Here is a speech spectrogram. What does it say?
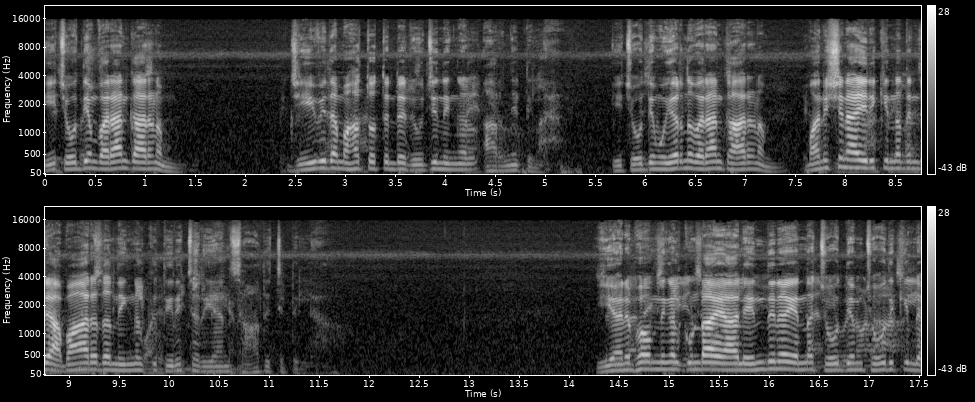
ഈ ചോദ്യം വരാൻ കാരണം ജീവിത മഹത്വത്തിന്റെ രുചി നിങ്ങൾ അറിഞ്ഞിട്ടില്ല. ഈ ചോദ്യം ഉയർന്നു വരാൻ കാരണം മനുഷ്യനായിരിക്കുന്നതിന്റെ അപാരത നിങ്ങൾക്ക് തിരിച്ചറിയാൻ സാധിച്ചിട്ടില്ല. ഈ അനുഭവം നിങ്ങൾക്കുണ്ടായാൽ എന്തിന് എന്ന ചോദ്യം ചോദിക്കില്ല.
